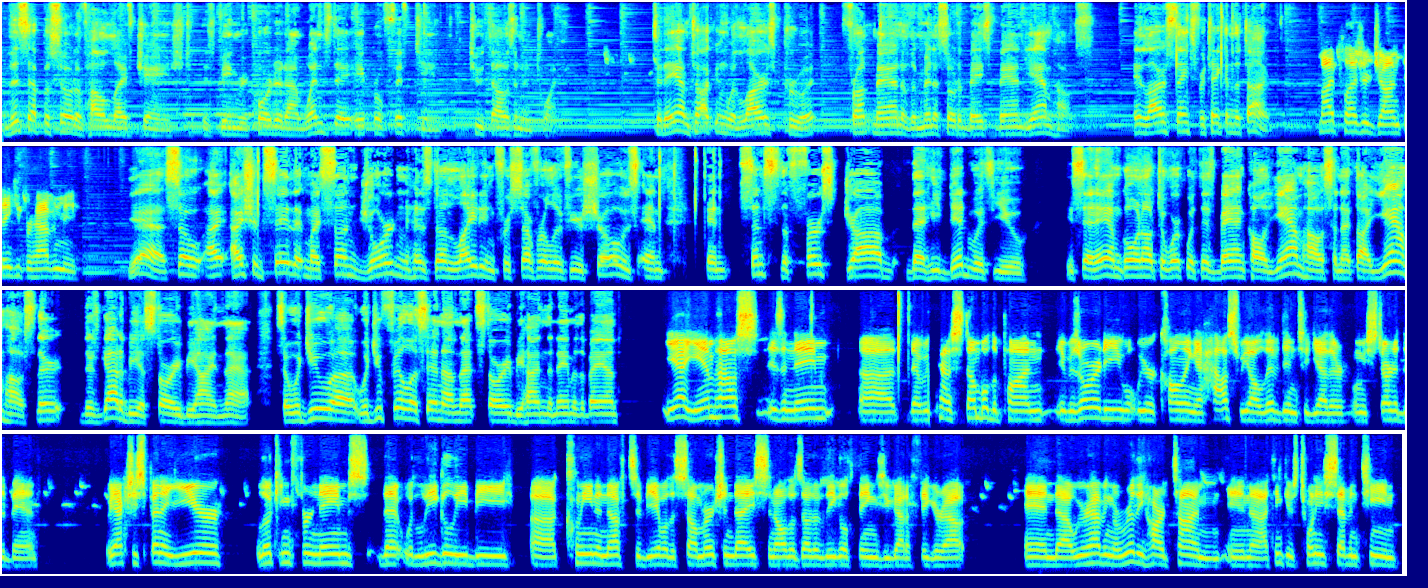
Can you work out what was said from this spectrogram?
This episode of How Life Changed is being recorded on Wednesday, April 15th, 2020. Today I'm talking with Lars Pruitt, frontman of the Minnesota based band Yam Haus. Hey, Lars, thanks for taking the time. My pleasure, John. Thank you for having me. Yeah, so I, I should say that my son Jordan has done lighting for several of your shows, and and since the first job that he did with you, he said, "Hey, I'm going out to work with this band called Yam Haus," and I thought Yam Haus, There, there's got to be a story behind that. So would you uh, would you fill us in on that story behind the name of the band? Yeah, Yam Haus is a name uh, that we kind of stumbled upon. It was already what we were calling a house we all lived in together when we started the band. We actually spent a year looking for names that would legally be uh, clean enough to be able to sell merchandise and all those other legal things you got to figure out and uh, we were having a really hard time in uh, I think it was 2017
